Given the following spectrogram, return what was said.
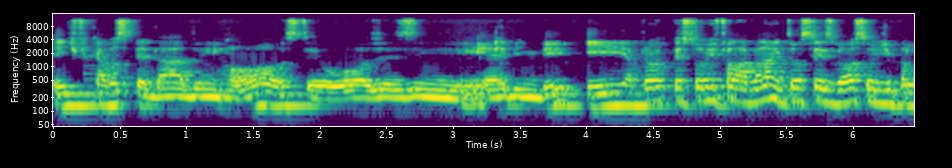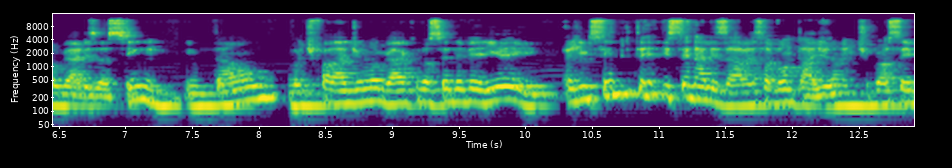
a gente ficava hospedado em hostel ou às vezes em Airbnb e a própria pessoa me falava: "Ah, então vocês gostam de ir para lugares assim? Então vou te falar de um lugar que você deveria ir". A gente sempre externalizava essa vontade, não? A gente gosta de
